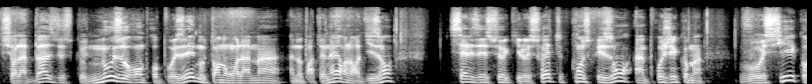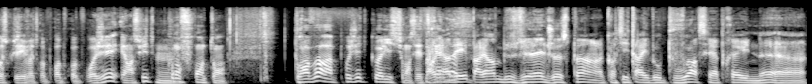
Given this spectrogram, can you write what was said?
sur la base de ce que nous aurons proposé, nous tendrons la main à nos partenaires en leur disant celles et ceux qui le souhaitent, construisons un projet commun. Vous aussi, construisez votre propre projet et ensuite Hmm. confrontons. Pour avoir un projet de coalition. C'est très Regardez, neuf. par exemple, Lionel Jospin, quand il est arrivé au pouvoir, c'est après une euh,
